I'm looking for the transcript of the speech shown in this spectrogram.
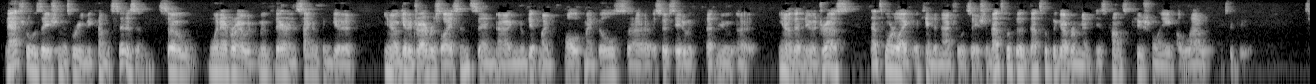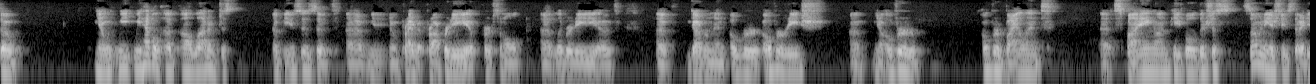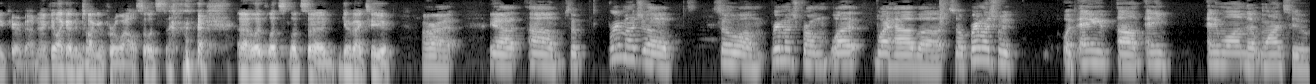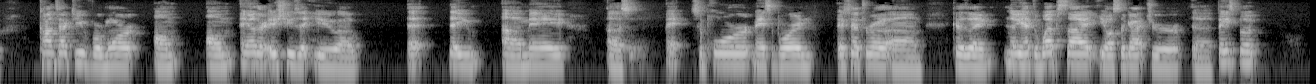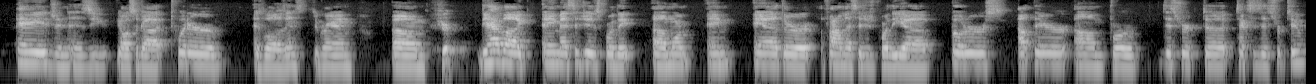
Naturalization is where you become a citizen. So whenever I would move there and sign up and get a you know, get a driver's license and uh, you know get my all of my bills uh, associated with that new uh, you know that new address. That's more like akin to naturalization. That's what the that's what the government is constitutionally allowed to do. So, you know, we, we have a, a, lot of just abuses of uh, you know private property, of personal uh, liberty, of of government over overreach, uh, you know, over over violent uh, spying on people. There's just so many issues that I do care about, and I feel like I've been talking for a while. So let's uh, let, let's let's uh, get it back to you. All right. Yeah. Um, so pretty much. Uh, so um, pretty much from what what I have. Uh, so pretty much with with any um, any anyone that wants to contact you for more um um any other issues that you uh, that that you uh, may uh, support may support etc. Because um, I know you have the website. You also got your uh, Facebook page, and as you, you also got Twitter as well as Instagram. Um, sure. Do you have like any messages for the uh, more any, any other final messages for the uh, voters out there um, for district uh, Texas District Two?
